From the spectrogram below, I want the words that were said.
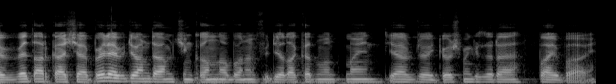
Evet arkadaşlar böyle videonun devamı için kanala abone olup video like atmayı unutmayın. Diğer videoya görüşmek üzere. Bay bay.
